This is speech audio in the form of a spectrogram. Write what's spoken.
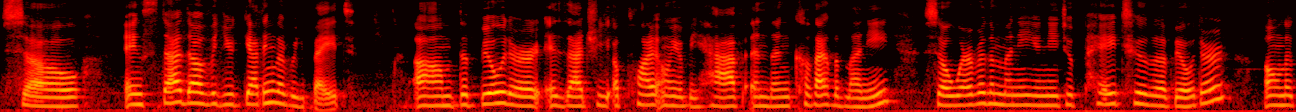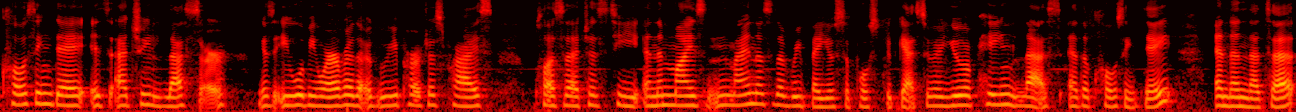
So instead of you getting the rebate, um, the builder is actually apply on your behalf and then collect the money. So wherever the money you need to pay to the builder on the closing day is actually lesser because it will be wherever the agreed purchase price plus the HST and then minus, minus the rebate you're supposed to get. So you're paying less at the closing date and then that's it.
